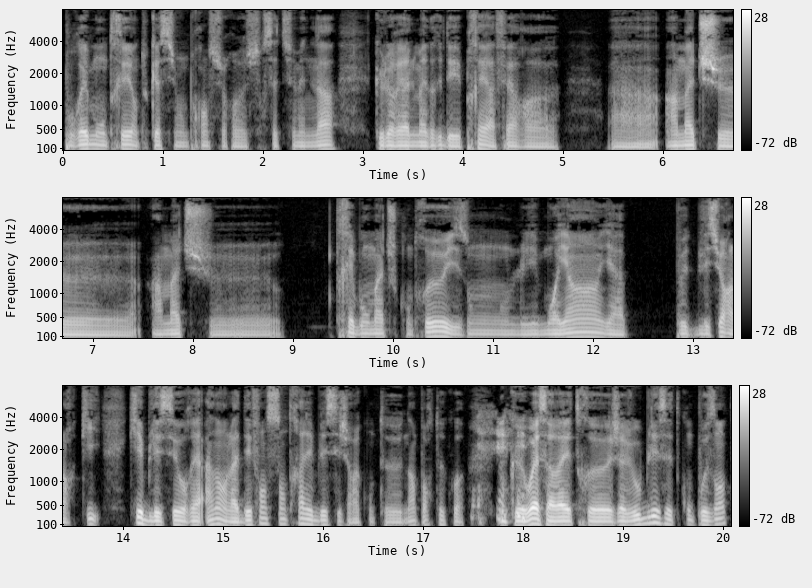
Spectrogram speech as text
pourraient montrer, en tout cas si on prend sur euh, cette semaine-là, que le Real Madrid est prêt à faire euh, un, match, euh, un match euh, très bon match contre eux. Ils ont les moyens. Il y a peu de blessures. Alors qui qui est blessé au Real? Ah non, la défense centrale est blessée. Je raconte euh, n'importe quoi. Donc euh, ouais, ça va être. euh, J'avais oublié cette composante,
